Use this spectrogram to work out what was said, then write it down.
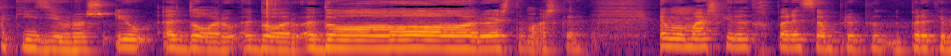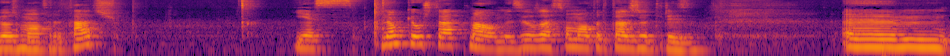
a 15 euros. Eu adoro, adoro, adoro esta máscara. É uma máscara de reparação para, para cabelos maltratados. Yes. Não que eu os trate mal, mas eles já são maltratados de natureza. Um,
